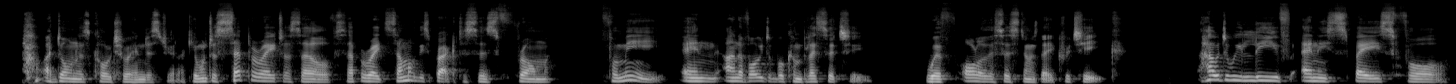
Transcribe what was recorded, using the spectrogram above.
a donor's cultural industry. Like you want to separate ourselves, separate some of these practices from, for me, in unavoidable complicity with all of the systems they critique. How do we leave any space for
